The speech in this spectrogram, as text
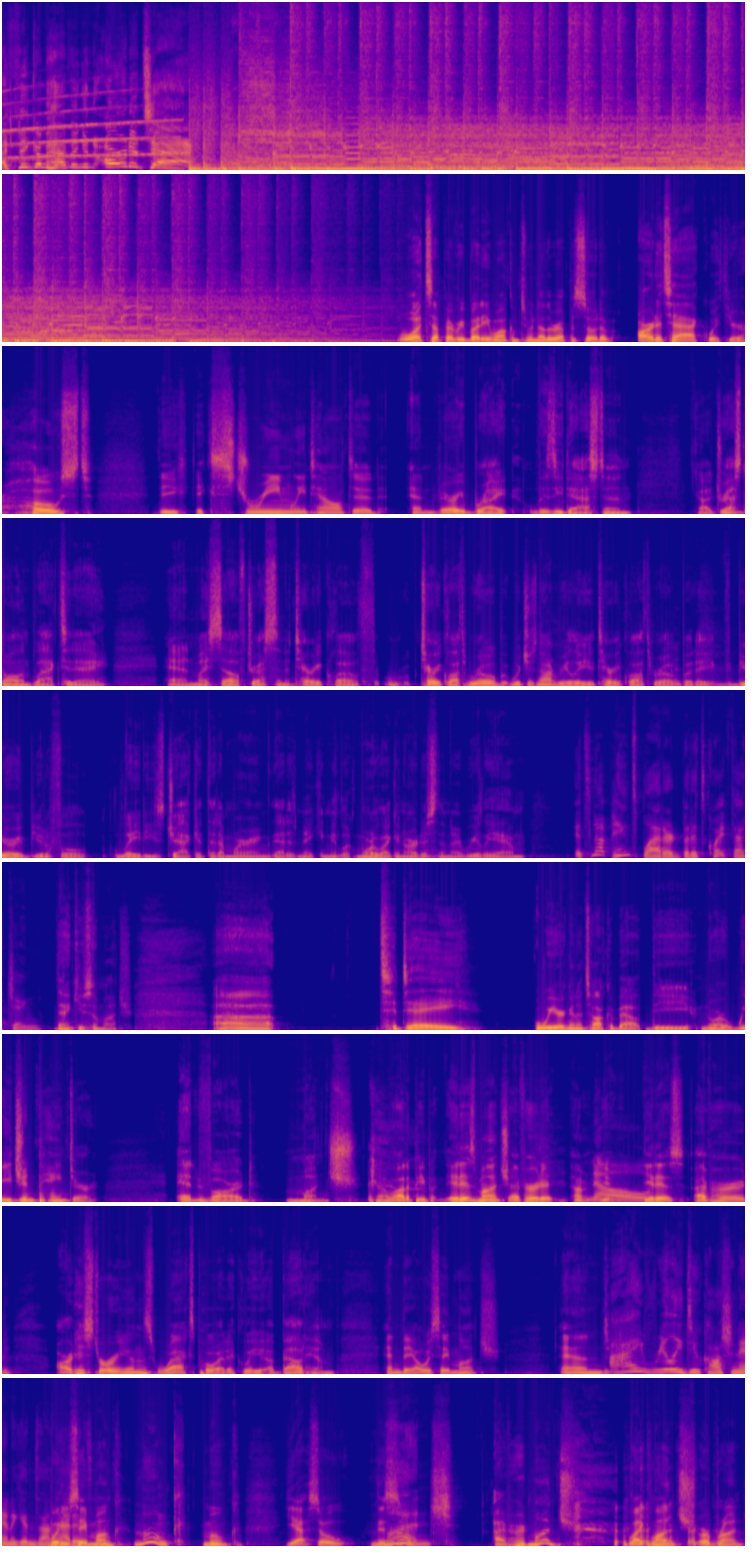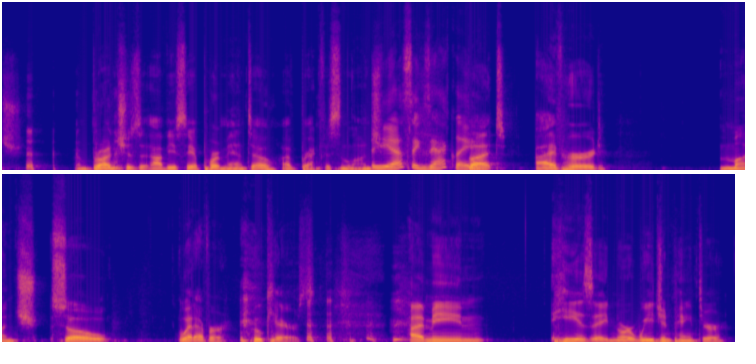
I think I'm having an art attack. What's up, everybody, and welcome to another episode of Art Attack with your host, the extremely talented and very bright Lizzie Daston, uh, dressed all in black today, and myself dressed in a terry cloth terry cloth robe, which is not really a terry cloth robe, but a very beautiful lady's jacket that I'm wearing that is making me look more like an artist than I really am. It's not paint splattered, but it's quite fetching. Thank you so much. Uh, today, we are going to talk about the Norwegian painter Edvard Munch. Now, a lot of people, it is Munch. I've heard it. Um, No. it is. I've heard art historians wax poetically about him, and they always say Munch. And I really do call shenanigans on what do that. you say, It's Monk? Munk. Munk. Yeah. So this, Munch. I've heard munch, like lunch or brunch. And brunch is obviously a portmanteau of breakfast and lunch. Yes, exactly. But I've heard munch. So whatever. Who cares? I mean, he is a Norwegian painter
